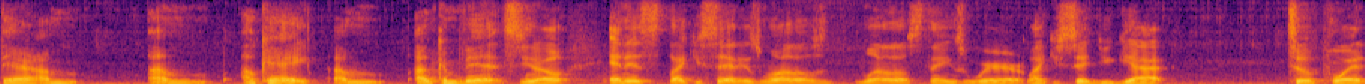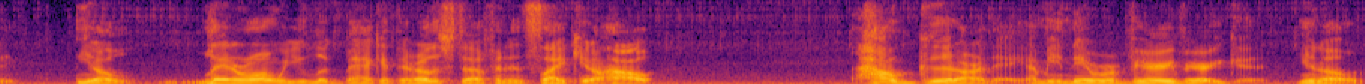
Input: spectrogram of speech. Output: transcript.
there, I'm, I'm okay. I'm, I'm convinced, you know. And it's like you said, it's one of those, one of those things where, like you said, you got to a point, you know, later on where you look back at their other stuff, and it's like, you know, how, how good are they? I mean, they were very, very good, you know,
